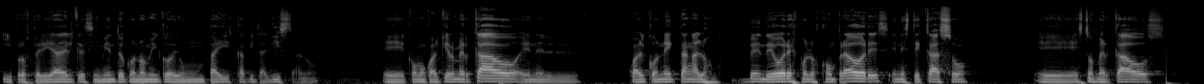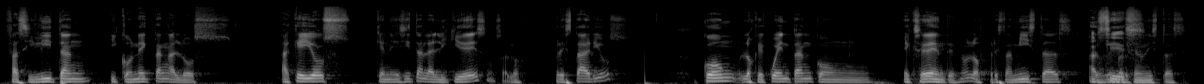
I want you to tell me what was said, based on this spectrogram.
y prosperidad del crecimiento económico de un país capitalista. Eh, como cualquier mercado en el cual conectan a los vendedores con los compradores, en este caso, eh, estos mercados facilitan y conectan a los aquellos que necesitan la liquidez, o sea, los prestarios, con los que cuentan con excedentes, ¿no? los prestamistas, los inversionistas.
